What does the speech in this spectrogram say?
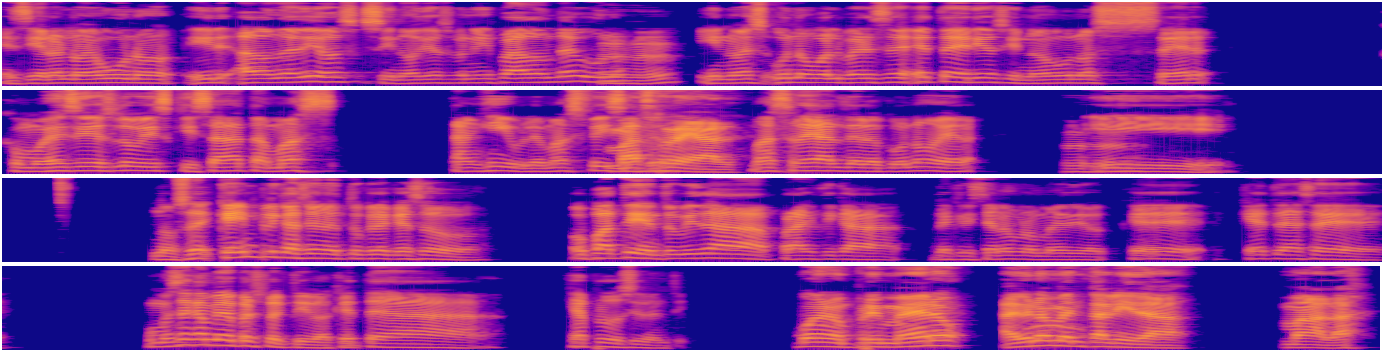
el cielo no es uno ir a donde Dios, sino Dios venir para donde uno. Y no es uno volverse etéreo, sino uno ser, como decía C.S. Luis, quizá hasta más tangible, más físico. Más real. Más real de lo que uno era. Y no sé, ¿qué implicaciones tú crees que eso... O para ti, en tu vida práctica de cristiano promedio, ¿qué, qué te hace... Como ese cambio de perspectiva, ¿qué te ha, qué ha producido en ti? Bueno, primero, hay una mentalidad mala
